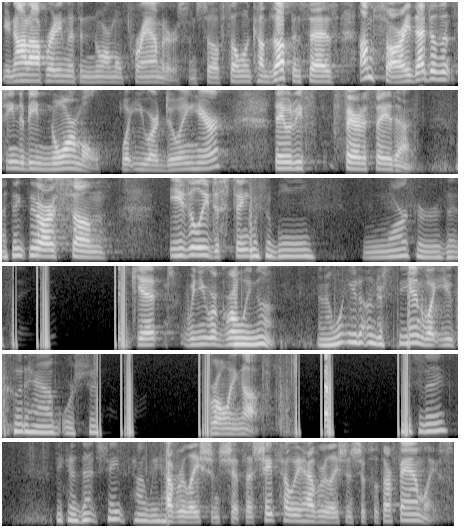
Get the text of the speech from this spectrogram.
You're not operating within normal parameters. And so if someone comes up and says, I'm sorry, that doesn't seem to be normal, what you are doing here, they would be fair to say that. I think there are some easily distinguishable markers that say get when you were growing up. And I want you to understand what you could have or should have growing up. Today, because that shapes how we have, have relationships. That shapes how we have relationships with our families.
